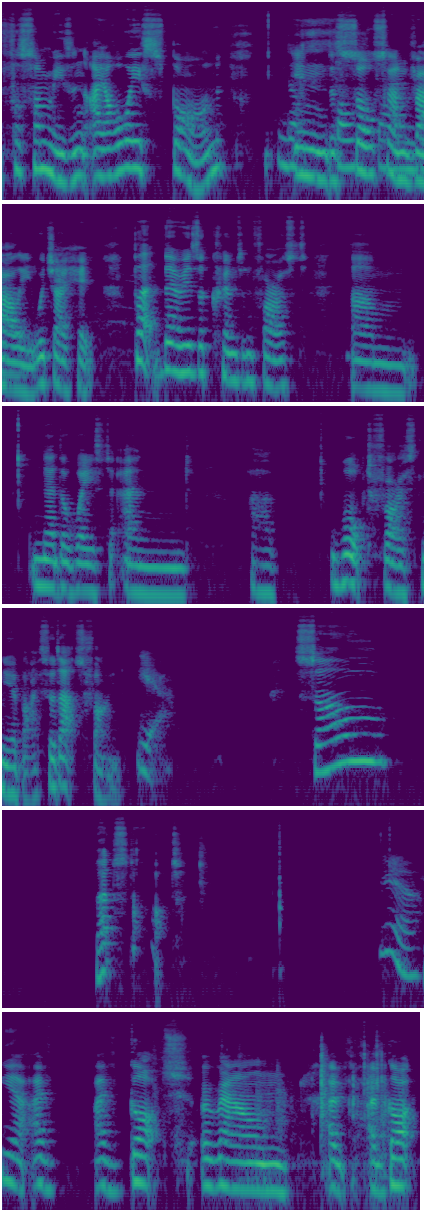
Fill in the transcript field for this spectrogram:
for some reason I always spawn in the Soul Sand Valley, which I hate. But there is a Crimson Forest, um, Nether Waste, and uh, Warped Forest nearby, so that's fine. Yeah. So let's start. Yeah. Yeah, I've I've got around I've I've got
